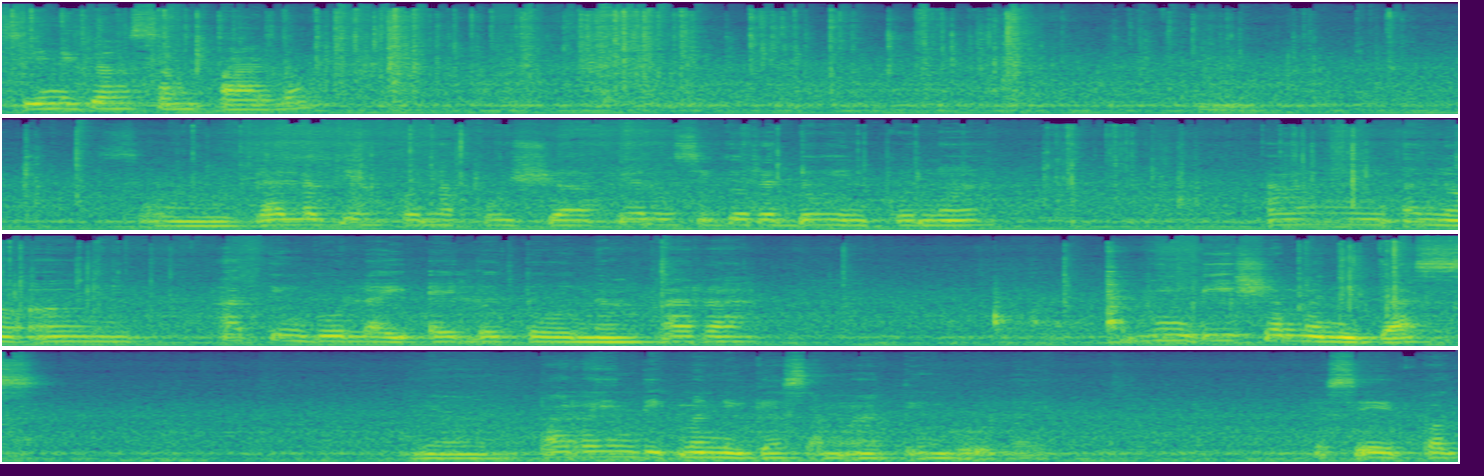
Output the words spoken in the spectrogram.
sinigang sampalo. So, lalagyan ko na po siya, pero siguraduhin ko na ang ano ang ating gulay ay luto na para hindi siya manigas. Yan, para hindi manigas ang ating gulay. Kasi pag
